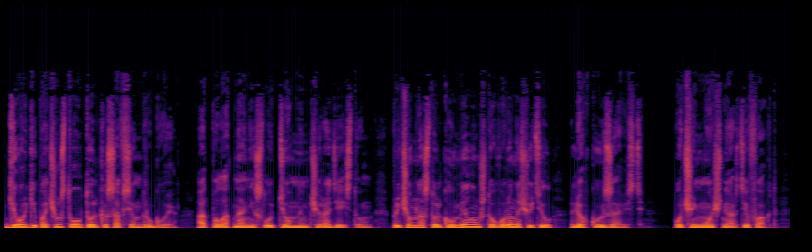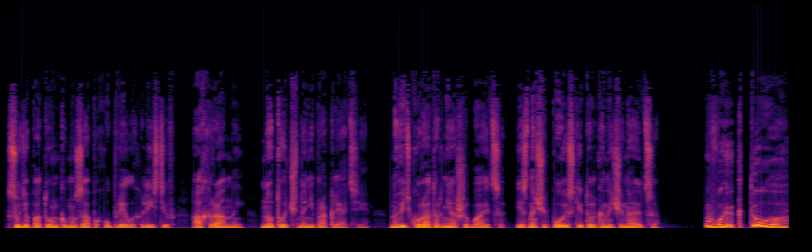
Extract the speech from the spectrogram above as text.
Георгий почувствовал только совсем другое. От полотна несло темным чародейством, причем настолько умелым, что ворон ощутил легкую зависть. Очень мощный артефакт, судя по тонкому запаху прелых листьев, охранный, но точно не проклятие. Но ведь куратор не ошибается, и значит поиски только начинаются. «Вы кто?»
